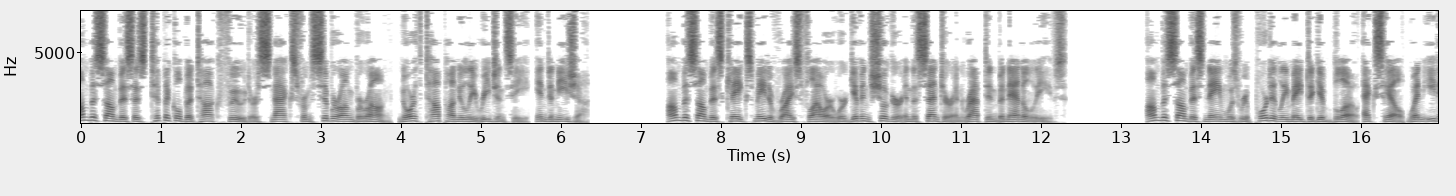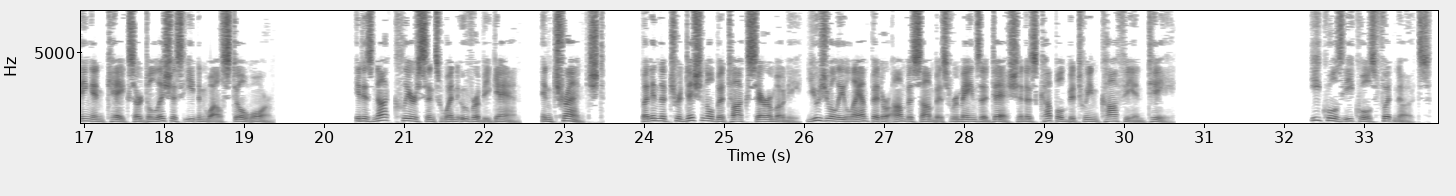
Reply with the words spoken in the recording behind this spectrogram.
Ombus-ombus is typical Batak food or snacks from Siborongborong, North Tapanuli Regency, Indonesia. Ombus-ombus cakes made of rice flour were given sugar in the center and wrapped in banana leaves. Ombus-ombus name was reportedly made to give blow exhale when eating and cakes are delicious eaten while still warm. It is not clear since when Uvra began entrenched but in the traditional Batak ceremony, usually lampet or ombus-ombus remains a dish and is coupled between coffee and tea. Footnotes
